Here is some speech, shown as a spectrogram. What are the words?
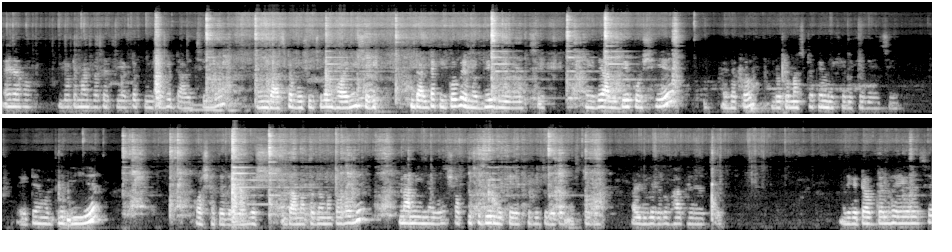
এই দেখো, লোটে মাছ বসাচ্ছি। একটা পুঁই শাকের ডাল ছিল। আমি গাছটা বসিয়েছিলাম, হয়নি। সেই ডালটা কী করবে? এর মধ্যেই দিয়ে দিচ্ছি। এই যে আলু দিয়ে কষিয়ে দেখো, লোটে মাছটাকে মেখে রেখে দিয়েছি। এইটার মধ্যে দিয়ে কষাতে দেবো। বেশ দামাকা দামাকা হবে। নামিয়ে নেব। সব কিছু দিয়ে মেখে রেখে দিয়েছি লোকের মাছটা আর এদিকে দেখো ভাত হয়ে যাচ্ছে। এদিকে টক ডাল হয়ে গেছে।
